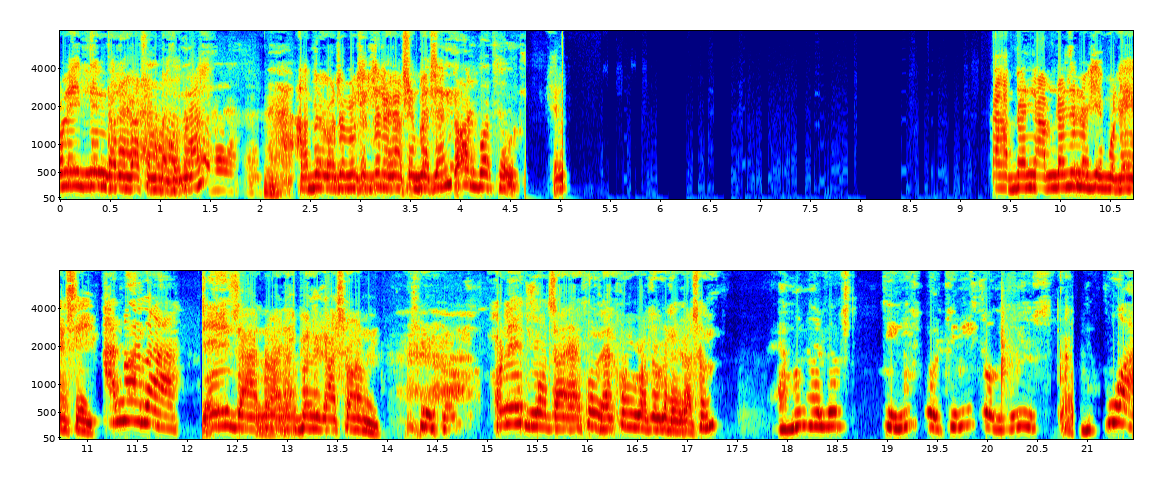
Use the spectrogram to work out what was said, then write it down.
অনেক দিন ধরে গাছেন বেছেন না? হ্যাঁ, হ্যাঁ। আপনি কত বছর ধরে গাছেন বেছেন দশ বছর। আপনার নামটা যেন কি বলে গেছি। আনোয়ারা। এই অনেক মজা এখন এখন কত করে গাছন এখন হলো তিরিশ পঁয়ত্রিশ চল্লিশ কুয়া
